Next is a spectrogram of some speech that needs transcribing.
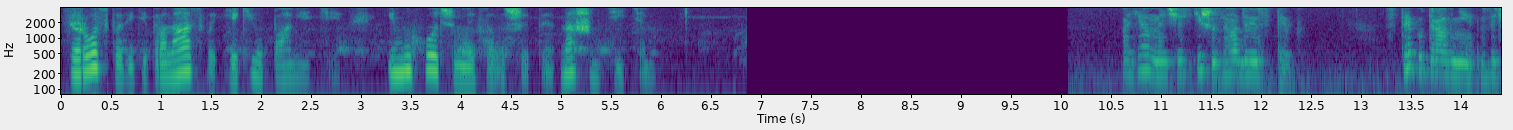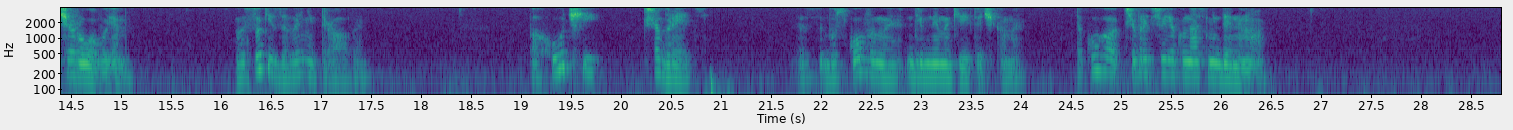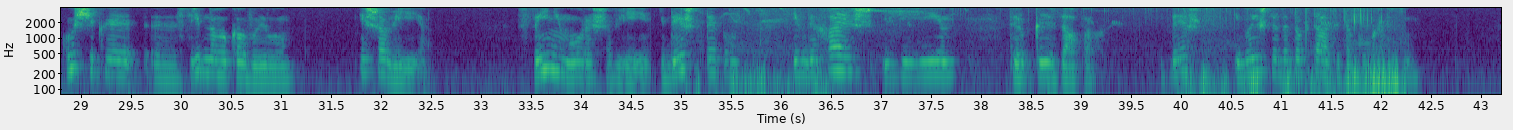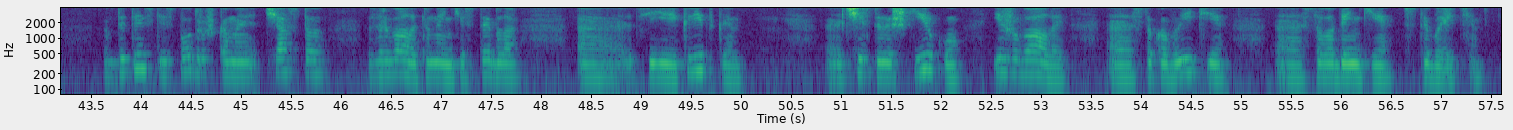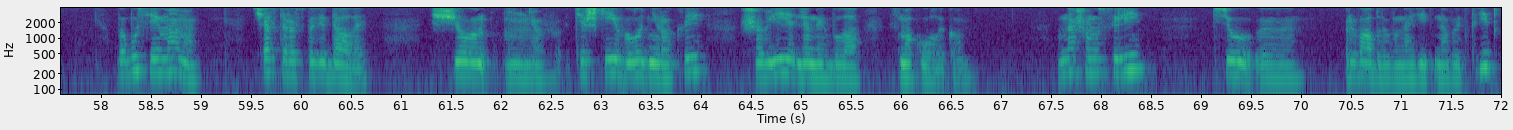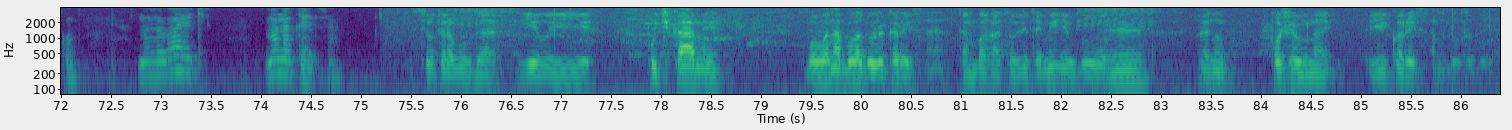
Це розповіді про назви, які у пам'яті, і ми хочемо їх залишити нашим дітям. А я найчастіше згадую степ. Степ у травні зачаровує високі зелені трави, пахучий чабрець з бусковими дрібними квіточками. Такого чебрецю, як у нас, ніде нема. Кущики е, срібного кавилу і шавлія, синє море шавлії. Йдеш степом і вдихаєш її терпкий запах. Йдеш і боїшся затоптати таку красу. В дитинстві з подружками часто зривали тоненькі стебла е, цієї квітки, е, чистили шкірку і жували е, соковиті, е, солоденькі стебельця. Бабуся і мама часто розповідали, що в тяжкі голодні роки шавлія для них була смаколиком. В нашому селі цю е, привабливу на вид, на вид квітку називають манакеца. всю траву, да, їли її пучками, бо вона була дуже корисна. Там багато вітамінів було, е, ну, поживна і корисна дуже була.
